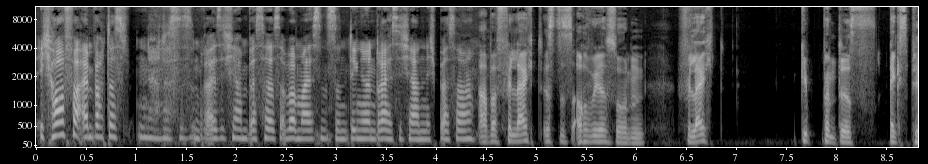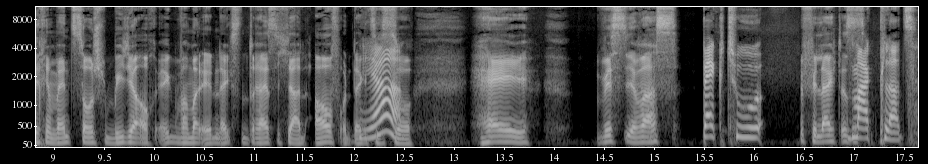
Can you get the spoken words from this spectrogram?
ich hoffe einfach, dass, ja, dass es in 30 Jahren besser ist, aber meistens sind Dinge in 30 Jahren nicht besser. Aber vielleicht ist es auch wieder so ein, vielleicht gibt man das Experiment Social Media auch irgendwann mal in den nächsten 30 Jahren auf und denkt Ja. sich so, hey, wisst ihr was? Back to Vielleicht ist Marktplatz.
